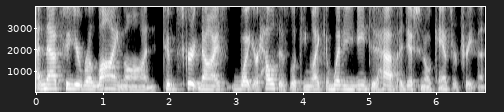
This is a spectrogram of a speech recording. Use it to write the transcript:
And that's who you're relying on to scrutinize what your health is looking like and whether you need to have additional cancer treatment.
